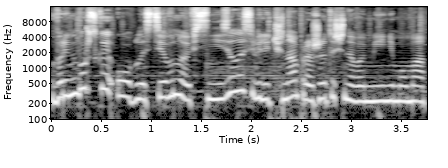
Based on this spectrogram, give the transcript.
В Оренбургской области вновь снизилась величина прожиточного минимума.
